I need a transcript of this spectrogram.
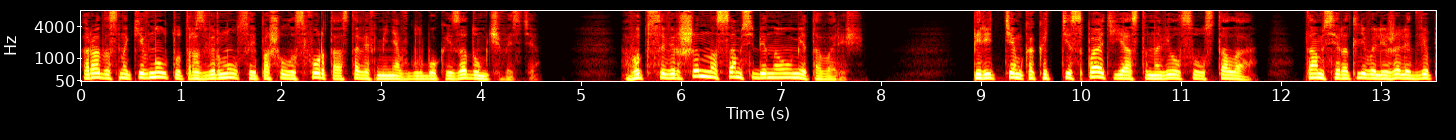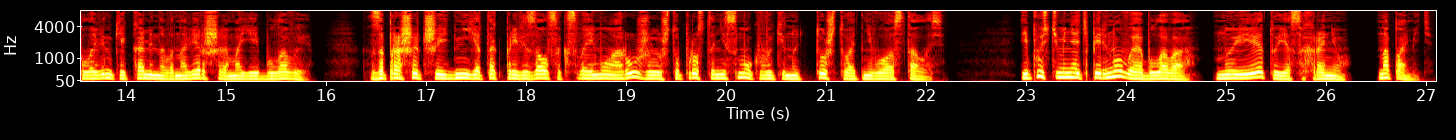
радостно кивнул тот, развернулся и пошел из форта, оставив меня в глубокой задумчивости. Вот совершенно сам себе на уме, товарищ. Перед тем, как идти спать, я остановился у стола. Там сиротливо лежали две половинки каменного навершия моей булавы. За прошедшие дни я так привязался к своему оружию, что просто не смог выкинуть то, что от него осталось. И пусть у меня теперь новая булава, но и эту я сохраню на память.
